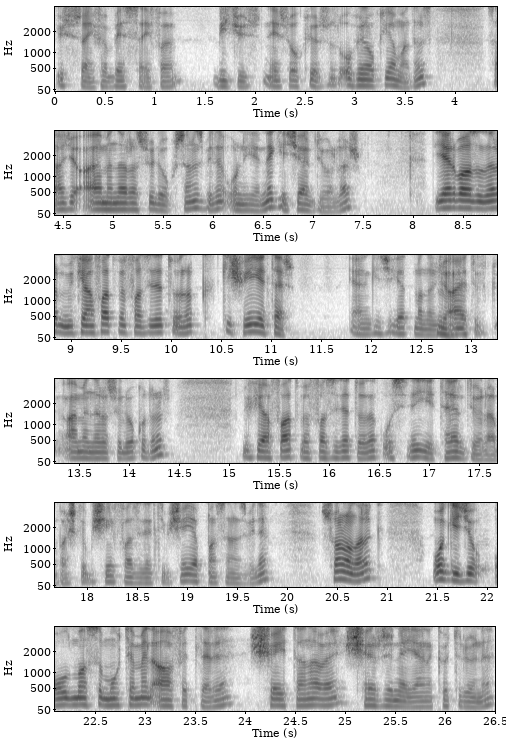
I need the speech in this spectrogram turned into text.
3 sayfa, 5 sayfa, bir cüz neyse okuyorsunuz. O gün okuyamadınız. Sadece Amener Resulü okusanız bile onun yerine geçer diyorlar. Diğer bazıları mükafat ve fazilet olarak kişiye yeter. Yani gece yatmadan önce hı. ayetül Amener Resulü okudunuz. Mükafat ve fazilet olarak o size yeter diyorlar. Başka bir şey faziletli bir şey yapmasanız bile. Son olarak o gece olması muhtemel afetlere, şeytana ve şerrine yani kötülüğüne,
